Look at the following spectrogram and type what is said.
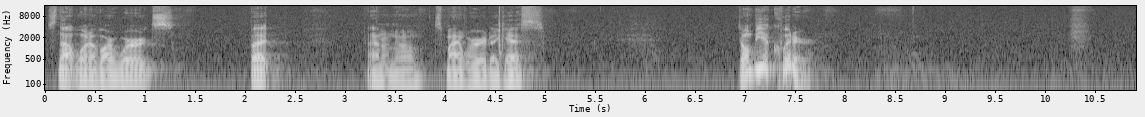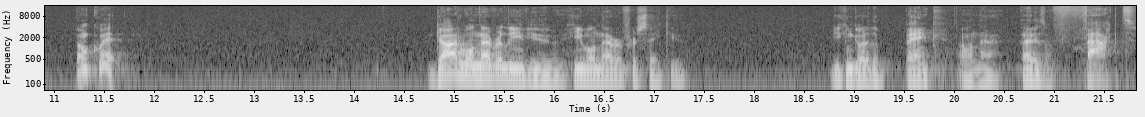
it's not one of our words, but I don't know. It's my word, I guess. Don't be a quitter. Don't quit. God will never leave you, He will never forsake you. You can go to the bank on that. That is a fact.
